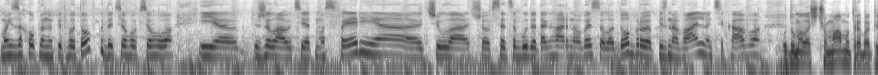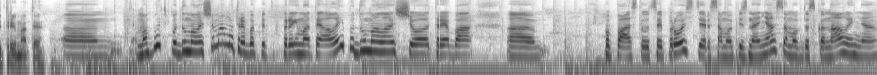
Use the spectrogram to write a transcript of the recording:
мою захоплену підготовку до цього всього і е, жила у цій атмосфері. е, Чула, що все це буде так гарно, весело, добре, пізнавально, цікаво. Подумала, що маму треба підтримати. Е, Мабуть, подумала, що маму треба підтримати, але й подумала, що треба е, попасти у цей простір самопізнання, самовдосконалення.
